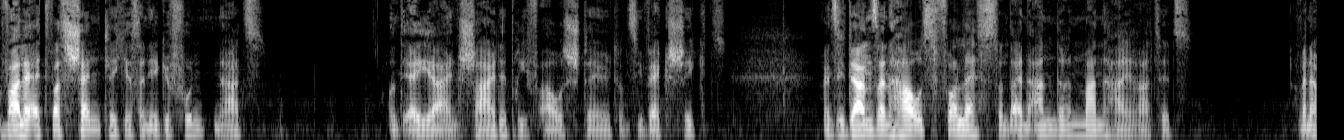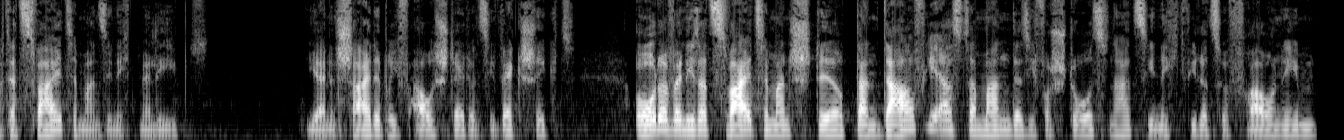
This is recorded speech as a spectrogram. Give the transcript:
weil er etwas Schändliches an ihr gefunden hat und er ihr einen Scheidebrief ausstellt und sie wegschickt, wenn sie dann sein Haus verlässt und einen anderen Mann heiratet, wenn auch der zweite Mann sie nicht mehr liebt, ihr einen Scheidebrief ausstellt und sie wegschickt, oder wenn dieser zweite Mann stirbt, dann darf ihr erster Mann, der sie verstoßen hat, sie nicht wieder zur Frau nehmen,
